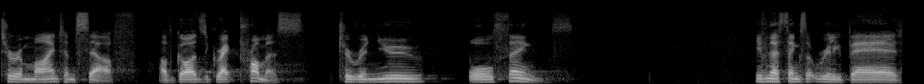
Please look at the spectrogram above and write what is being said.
to remind himself of God's great promise to renew all things. Even though things look really bad,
